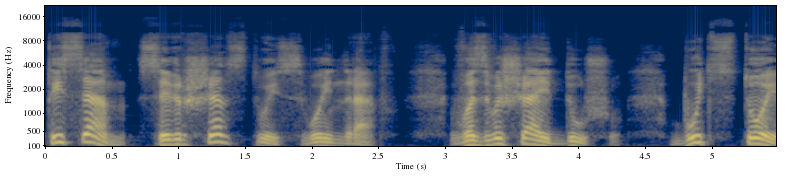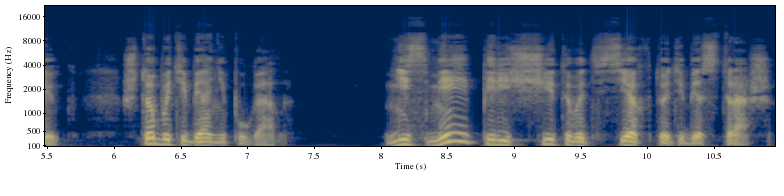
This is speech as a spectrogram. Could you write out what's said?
Ты сам совершенствуй свой нрав, возвышай душу, будь стоек, чтобы тебя не пугало. Не смей пересчитывать всех, кто тебе страшен.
